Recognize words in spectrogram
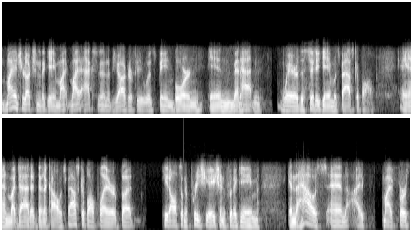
my introduction to the game, my, my accident of geography was being born in Manhattan, where the city game was basketball. And my dad had been a college basketball player, but he had also an appreciation for the game in the house. And I, my first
